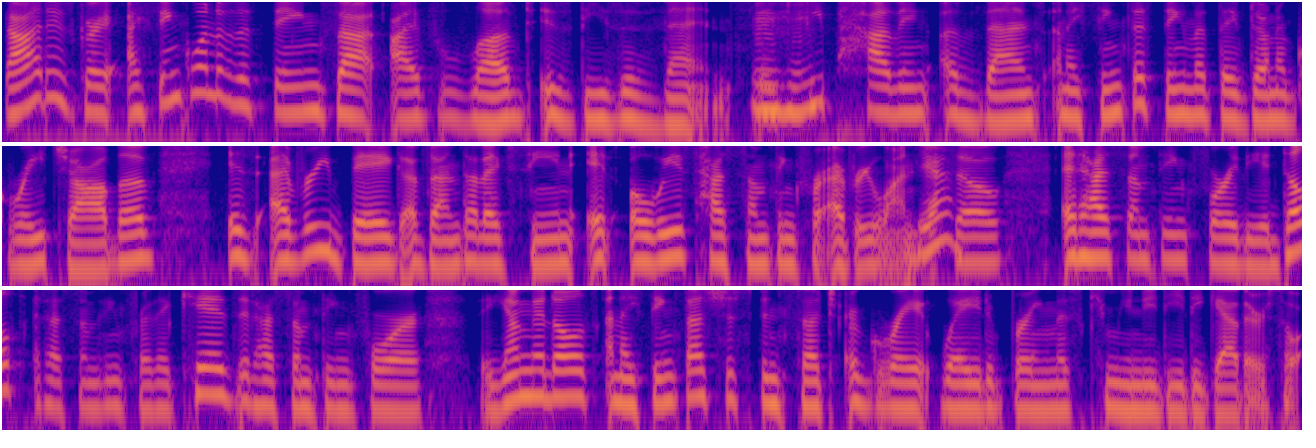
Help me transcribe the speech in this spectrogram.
that is great. I think one of the things that I've loved is these events. They Mhm. keep having events. And I think the thing that they've done a great job of is every big event that I've seen, it always has something for everyone. Yeah. So it has something for the adults, it has something for the kids, it has something for the young adults. And I think that's just been such a great way to bring this community together. So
